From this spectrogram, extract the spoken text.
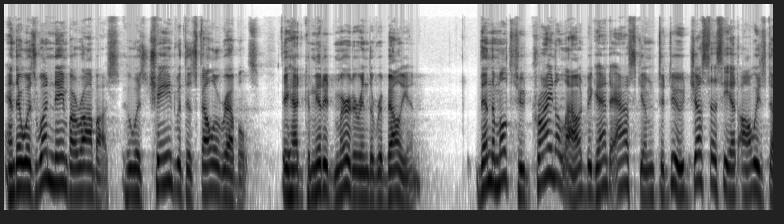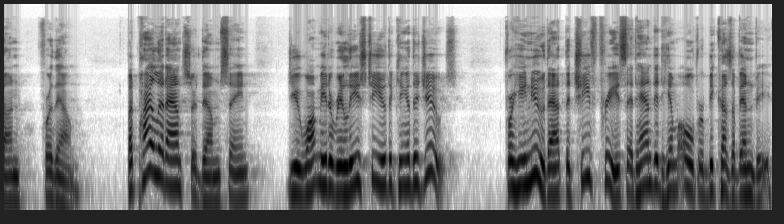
And there was one named Barabbas, who was chained with his fellow rebels. They had committed murder in the rebellion. Then the multitude, crying aloud, began to ask him to do just as he had always done for them. But Pilate answered them, saying, Do you want me to release to you the king of the Jews? for he knew that the chief priests had handed him over because of envy.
